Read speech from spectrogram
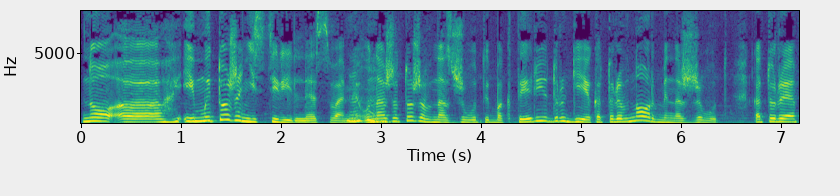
Но э, и мы тоже не стерильные с вами. Угу. У нас же тоже в нас живут и бактерии другие, которые в норме нас живут, которые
